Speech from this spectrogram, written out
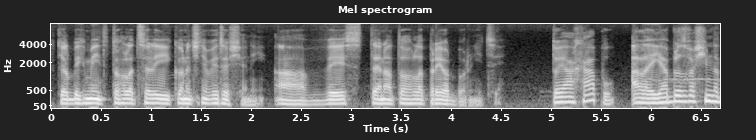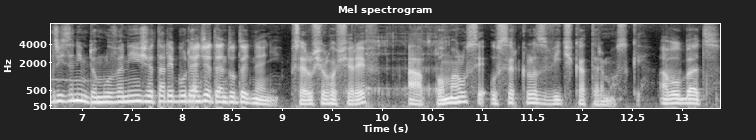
Chtěl bych mít tohle celý konečně vyřešený a vy jste na tohle prý odborníci. To já chápu, ale já byl s vaším nadřízeným domluvený, že tady bude... Jenže ten tu teď není. Přerušil ho šerif a pomalu si usrkl z víčka termosky. A vůbec,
